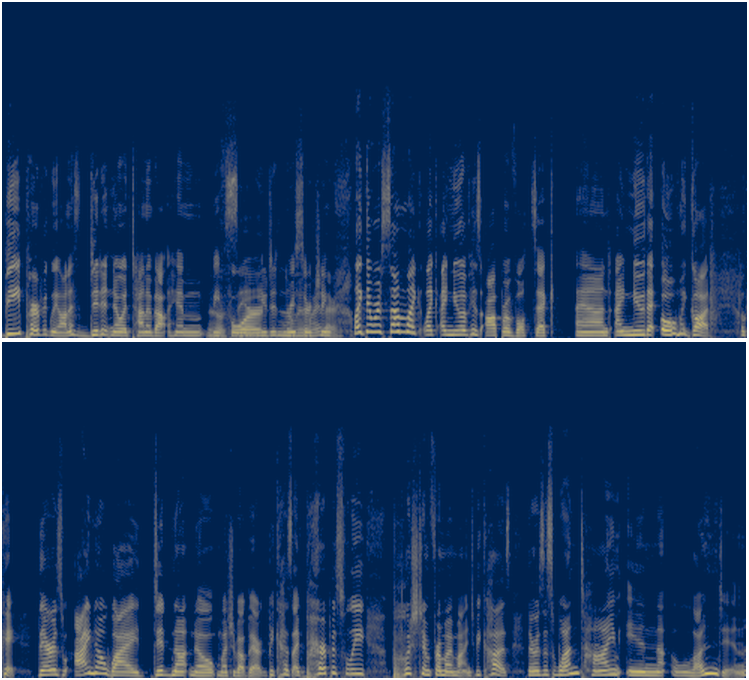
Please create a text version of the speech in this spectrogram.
be perfectly honest, didn't know a ton about him before Oh, see, you didn't researching. like there were some like like I knew of his opera Wozzeck, and I knew that. Oh my god! Okay, there is. I know why I did not know much about Berg because I purposefully pushed him from my mind because there was this one time in London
